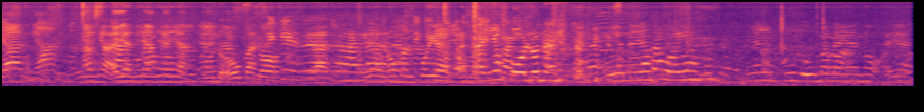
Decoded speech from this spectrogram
Yan, yan. Ayan, yan, ayan, ayan, ayan, yan. Polo Oman. Yan, ayan, Oman po yan. Ayan yung polo na yan. Ayan, ayan po, ayan. Ayan yung polo Oman na yan, no. Ayan.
